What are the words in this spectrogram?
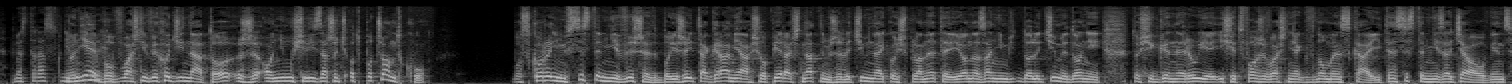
Natomiast teraz nie no nie, bo właśnie wychodzi na to, że oni musieli zacząć od początku. Bo skoro im system nie wyszedł, bo jeżeli ta gra miała się opierać na tym, że lecimy na jakąś planetę i ona zanim dolecimy do niej, to się generuje i się tworzy właśnie jak w No Man's Sky i ten system nie zadziałał, więc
